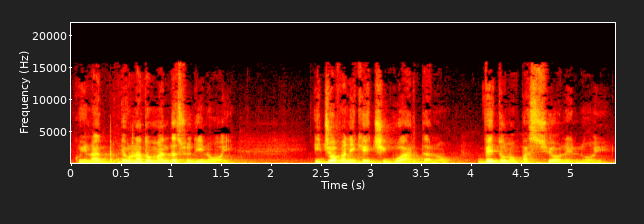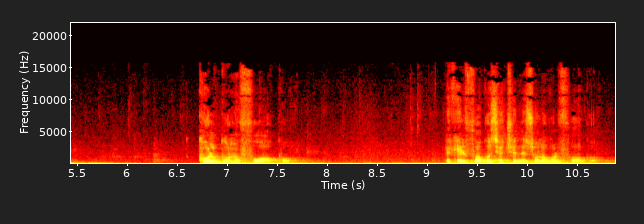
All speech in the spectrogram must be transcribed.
Qui è una domanda su di noi. I giovani che ci guardano vedono passione in noi? Colgono fuoco? Perché il fuoco si accende solo col fuoco.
